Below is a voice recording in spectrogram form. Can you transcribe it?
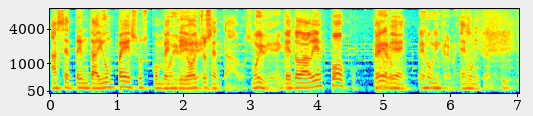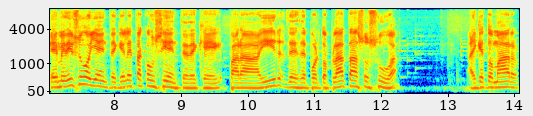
a 71 pesos con 28 centavos. Muy bien. Que todavía es poco, pero, Pero bien. es un incremento. Es un incremento. Eh, me dice un oyente que él está consciente de que para ir desde Puerto Plata a Sosúa hay que tomar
